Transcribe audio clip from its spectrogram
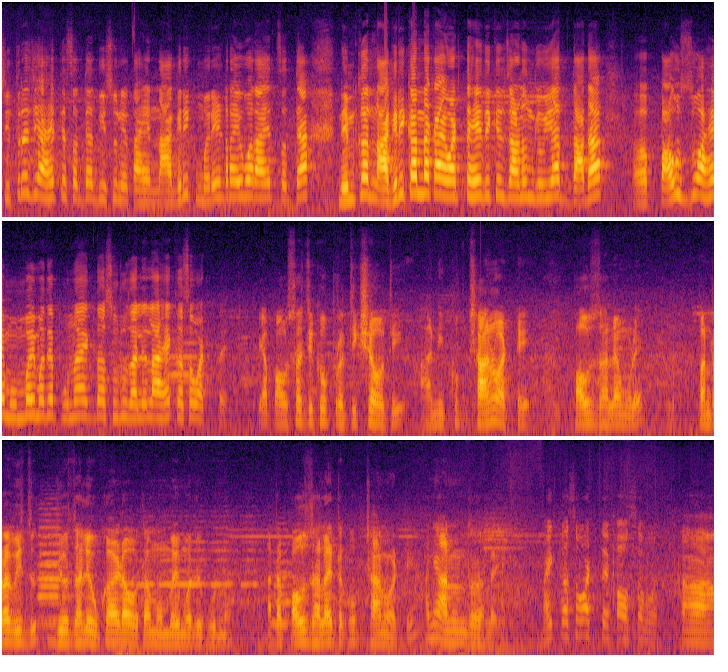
चित्र जे आहे ते सध्या दिसून येतं आहे. नागरिक मरीन ड्राईव्हवर आहेत सध्या. नेमकं नागरिकांना काय वाटतं हे देखील जाणून घेऊयात. दादा पाऊस जो आहे मुंबईमध्ये पुन्हा एकदा सुरू झालेला आहे. कसं वाटतंय? या पावसाची खूप प्रतीक्षा होती आणि खूप छान वाटते पाऊस झाल्यामुळे. पंधरा वीस दिवस झाले उकाडा होता मुंबईमध्ये पूर्ण. आता पाऊस झाला आहे तर खूप छान वाटते आणि आनंद झाला आहे भाई कसं वाटतंय पावसामुळे? अ,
